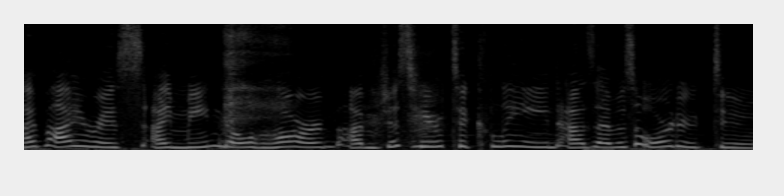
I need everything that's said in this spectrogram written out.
I'm Iris. I mean no harm. I'm just here to clean as I was ordered to."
